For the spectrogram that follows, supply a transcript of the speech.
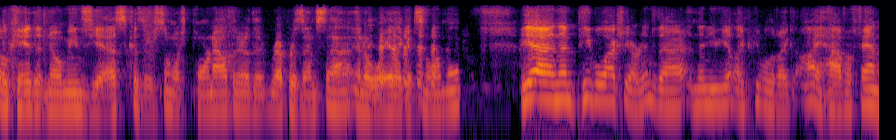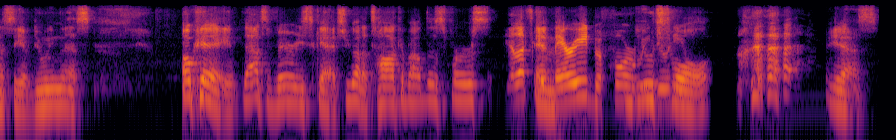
okay that no means yes because there's so much porn out there that represents that in a way like it's normal. Yeah, and then people actually are into that, and then you get like people that are like, I have a fantasy of doing this. Okay, that's very sketch. You got to talk about this first. yeah, let's get married before we do Mutual, any- yes,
